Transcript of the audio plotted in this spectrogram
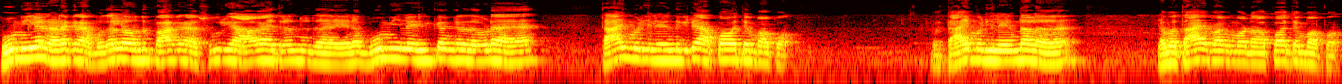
பூமியில் நடக்கிறான் முதல்ல வந்து பார்க்குறான் சூரியன் ஆகாயத்துலேருந்து இந்த ஏன்னா பூமியில் இருக்கங்கிறத விட தாய்மொழியில் இருந்துக்கிட்டே அப்பாவத்தையும் பார்ப்போம். இப்போ தாய்மடியில் இருந்தாலும் நம்ம தாயை பார்க்க மாட்டோம் அப்பாத்தையும் பார்ப்போம்.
